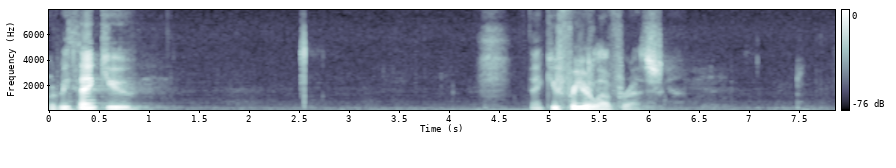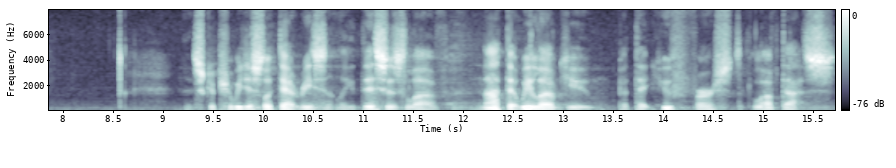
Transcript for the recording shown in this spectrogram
Lord, we thank you. Thank you for your love for us. The scripture we just looked at recently this is love. Not that we loved you, but that you first loved us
